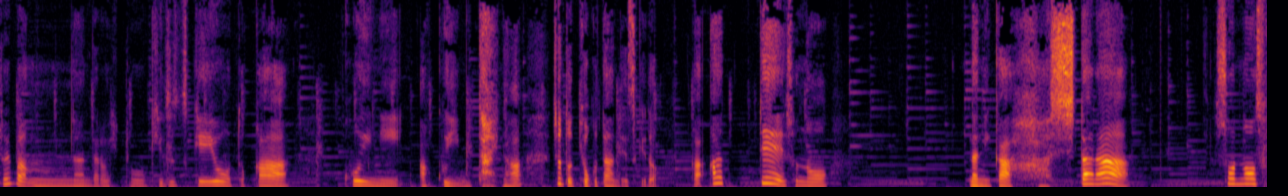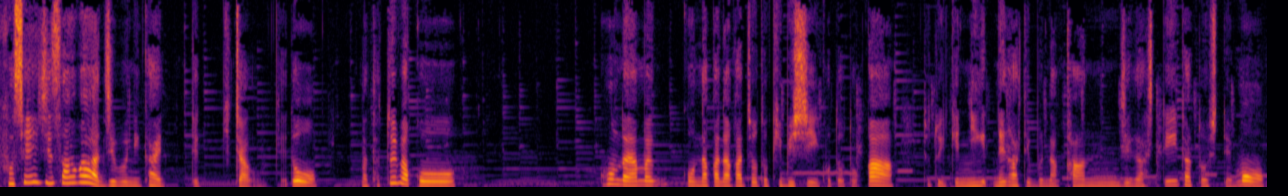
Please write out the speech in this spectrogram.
例えばうんなんだろう人を傷つけようとか恋に悪意みたいなちょっと極端ですけどがあってその何か発したらその不誠実さは自分に返ってきちゃうけど、まあ、例えばこう本来あんまりこうなかなかちょっと厳しいこととかちょっと一見にネガティブな感じがしていたとしても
